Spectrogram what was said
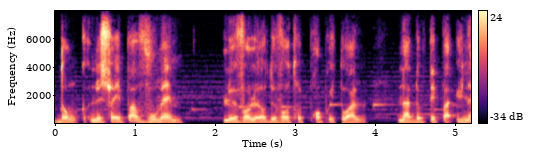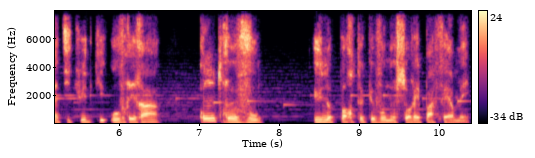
Donc, ne soyez pas vous-même le voleur de votre propre étoile. N'adoptez pas une attitude qui ouvrira contre vous une porte que vous ne saurez pas fermer.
